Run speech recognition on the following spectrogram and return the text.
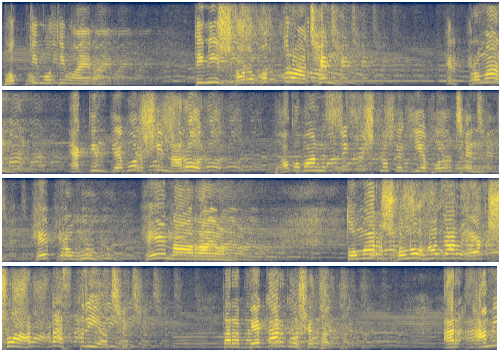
ভক্তিমতী মায়েরা, তিনি সর্বত্র আছেন। এর প্রমাণ, একদিন দেবর্ষী নারদ ভগবান শ্রীকৃষ্ণকে গিয়ে বলছেন, হে প্রভু, হে নারায়ণ তোমার ষোলো হাজার একশো আটটা স্ত্রী আছে। তারা বেকার বসে থাকে। আর আমি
